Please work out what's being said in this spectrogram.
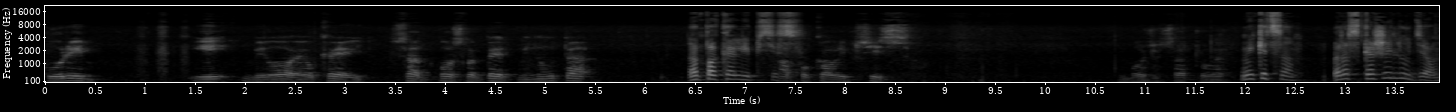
kurim i bilo je ok. Sad posle pet minuta Апокалипсис. Апокалипсис. Боже, сатуе. Микица, расскажи людям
